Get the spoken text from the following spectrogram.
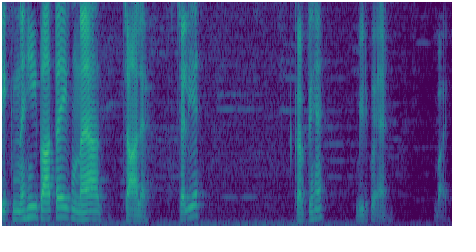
एक नई बात है, एक नया चाल है। चलिए, करते हैं वीडियो को एंड Bye.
